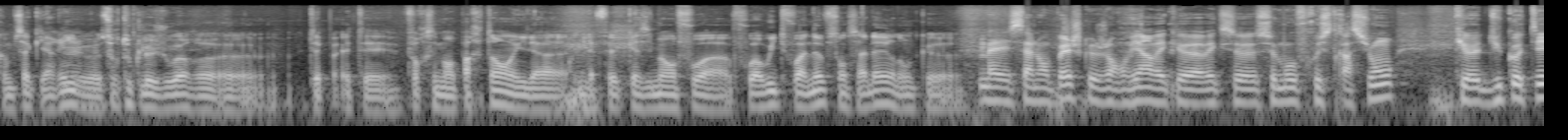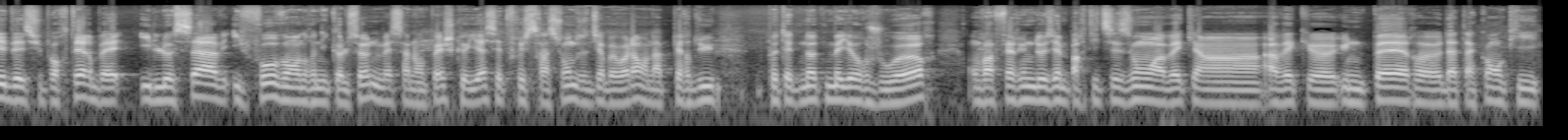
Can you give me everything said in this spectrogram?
comme ça qui arrive, surtout que le joueur euh, était, forcément partant, il a, il a fait quasiment fois, fois 8, fois 9 son salaire. Donc euh, Mais ça n'empêche que j'en reviens avec, euh, avec ce, ce mot frustration, que du côté des supporters, ben, ils le savent, il faut vendre Nicholson, mais ça n'empêche qu'il y a cette frustration de se dire, ben voilà, on a perdu peut-être notre meilleur joueur, on va faire une deuxième partie de saison avec, un, avec une paire d'attaquants qui,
